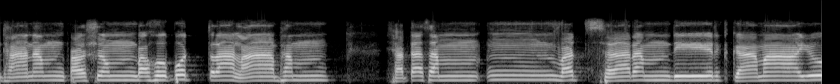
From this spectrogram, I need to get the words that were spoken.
ధనం పశుం బహుపుత్రలాభం శతసం వత్సరం దీర్ఘమాయు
